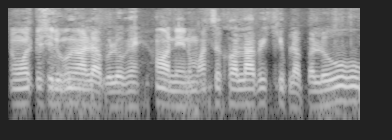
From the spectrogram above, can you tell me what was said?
น้องมดก็สิลงงานแล้วปลุงไงห่อนี่น้องมดจะขอลาไปคลิปแล้วปลุง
